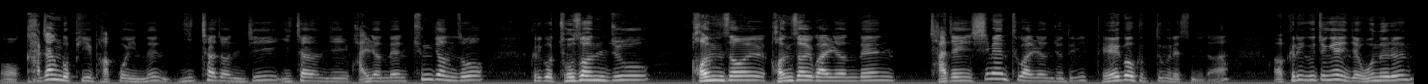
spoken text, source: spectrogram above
어, 가장 높이 받고 있는 2차전지 2차전지 관련된 충전소 그리고 조선주 건설 건설 관련된 자재인 시멘트 관련주들이 대거 급등을 했습니다 어, 그리고 그 중에 이제 오늘은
